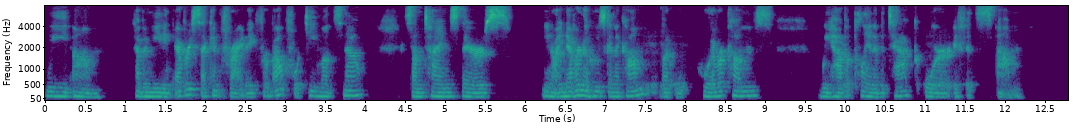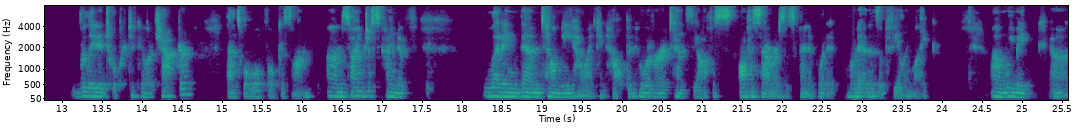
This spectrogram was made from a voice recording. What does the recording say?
we um, have been meeting every second Friday for about 14 months now. Sometimes there's, you know, I never know who's going to come, but whoever comes, we have a plan of attack, or if it's um, related to a particular chapter, that's what we'll focus on. Um, so I'm just kind of letting them tell me how I can help, and whoever attends the office office hours is kind of what it what it ends up feeling like. Um, we make uh,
